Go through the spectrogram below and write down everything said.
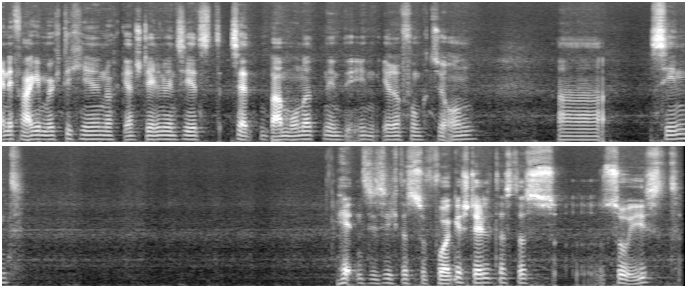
Eine Frage möchte ich Ihnen noch gern stellen, wenn Sie jetzt seit ein paar Monaten in, in Ihrer Funktion äh, sind. Hätten Sie sich das so vorgestellt, dass das so ist,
